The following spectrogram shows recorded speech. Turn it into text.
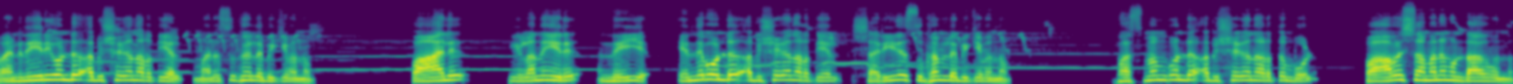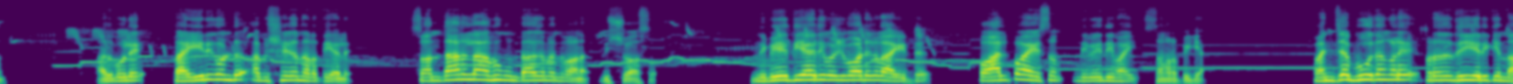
പനിനീര് കൊണ്ട് അഭിഷേകം നടത്തിയാൽ മനസ്സുഖം ലഭിക്കുമെന്നും പാൽ ഇളനീര് നെയ്യ് എന്നിവ കൊണ്ട് അഭിഷേകം നടത്തിയാൽ ശരീരസുഖം ലഭിക്കുമെന്നും ഭസ്മം കൊണ്ട് അഭിഷേകം നടത്തുമ്പോൾ പാവശമനം ഉണ്ടാകുമെന്നും അതുപോലെ തൈര് കൊണ്ട് അഭിഷേകം നടത്തിയാൽ സന്താനലാഭം ഉണ്ടാകുമെന്നുമാണ് വിശ്വാസം. നിവേദ്യാദി വഴിപാടുകളായിട്ട് പാൽപ്പായസം നിവേദ്യമായി സമർപ്പിക്കാം. പഞ്ചഭൂതങ്ങളെ പ്രതിനിധീകരിക്കുന്ന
